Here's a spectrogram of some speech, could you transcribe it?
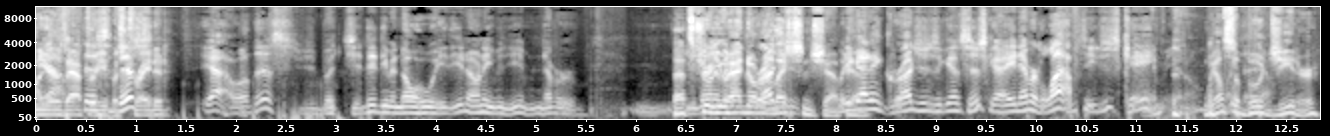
ten years yeah, after this- he was this- traded. Yeah, well, this, but you didn't even know who he. You don't even. You never. That's you true. You had no grudges. relationship. But you yeah. got any grudges against this guy? He never left. He just came. You know. we also booed hell? Jeter.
